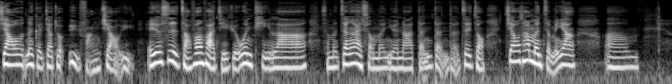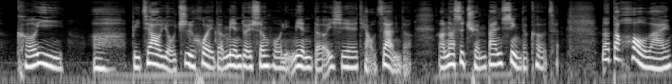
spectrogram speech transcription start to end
教那个叫做预防教育，也就是找方法解决问题啦，什么珍爱守门员啦等等的这种，教他们怎么样，嗯，可以啊比较有智慧的面对生活里面的一些挑战的啊，那是全班性的课程。那到后来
